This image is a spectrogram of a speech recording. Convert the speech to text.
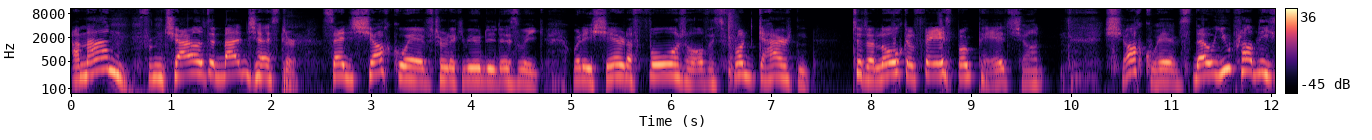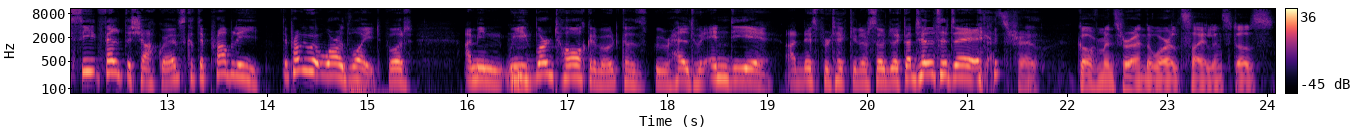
A man from Chorlton, Manchester, sent shockwaves through the community this week when he shared a photo of his front garden to the local Facebook page, Sean. Shockwaves. Now you probably see felt the shockwaves because they probably they probably went worldwide, but. I mean, we Hmm. weren't talking about because we were held to an NDA on this particular subject until today. That's true. Governments around the world silenced us,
